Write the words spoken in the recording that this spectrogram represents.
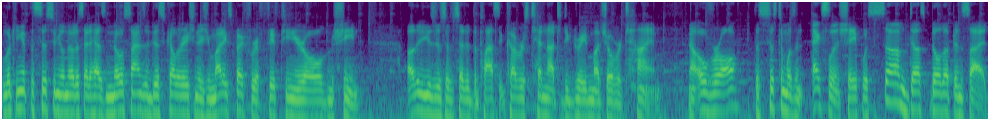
looking at the system, you'll notice that it has no signs of discoloration as you might expect for a 15 year old machine. Other users have said that the plastic covers tend not to degrade much over time. Now overall, the system was in excellent shape with some dust buildup inside.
